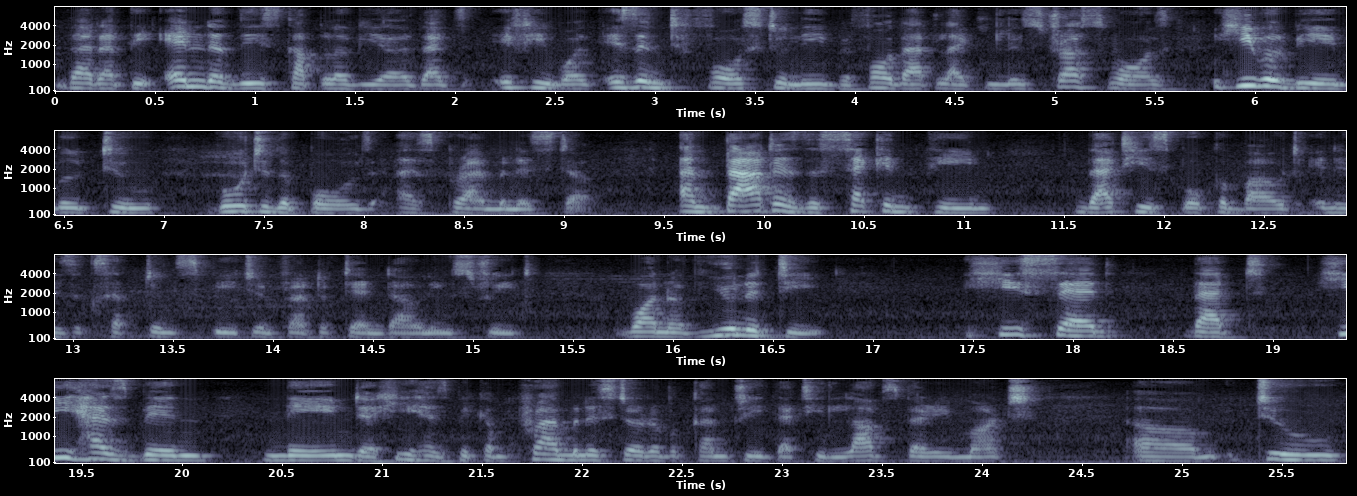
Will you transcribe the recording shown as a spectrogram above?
that at the end of these couple of years, that if he was isn't forced to leave before that, like Liz Truss was, he will be able to go to the polls as prime minister. And that is the second theme that he spoke about in his acceptance speech in front of 10 Downing Street, one of unity. He said that he has been named, or he has become prime minister of a country that he loves very much, um, to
